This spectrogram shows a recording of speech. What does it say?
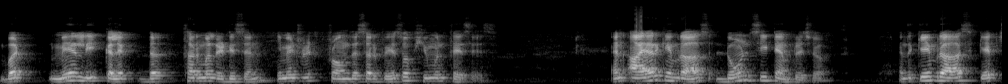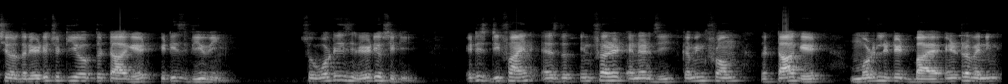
but merely collect the thermal radiation emitted from the surface of human faces. And IR cameras don't see temperature and the cameras capture the radiosity of the target it is viewing. So what is radiosity? It is defined as the infrared energy coming from the target modulated by intervening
